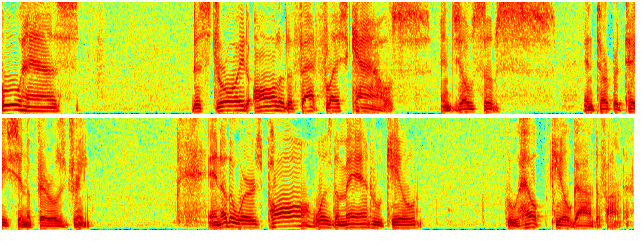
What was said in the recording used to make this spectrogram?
who has destroyed all of the fat flesh cows in Joseph's interpretation of Pharaoh's dream. In other words, Paul was the man who killed, who helped kill God the Father.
